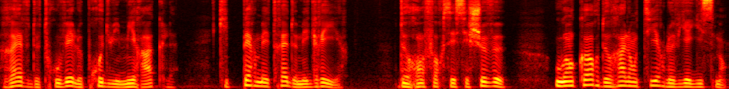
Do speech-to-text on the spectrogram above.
rêve de trouver le produit miracle qui permettrait de maigrir, de renforcer ses cheveux ou encore de ralentir le vieillissement.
